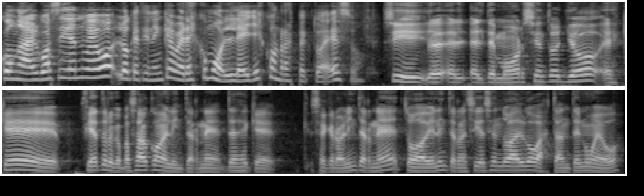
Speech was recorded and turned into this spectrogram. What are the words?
con algo así de nuevo, lo que tienen que ver es como leyes con respecto a eso. Sí, el, temor, siento yo, es que, fíjate lo que ha pasado con el Internet. Desde que se creó el Internet, todavía el Internet sigue siendo algo bastante nuevo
